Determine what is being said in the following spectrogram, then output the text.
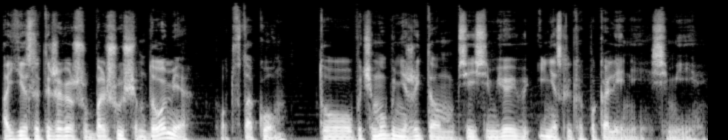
А если ты живешь в большущем доме, вот в таком, то почему бы не жить там всей семьей и несколько поколений семьи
